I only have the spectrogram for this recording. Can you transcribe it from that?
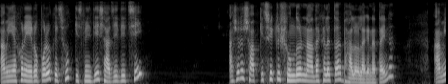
আমি এখন এর ওপরেও কিছু কিশমিশ দিয়ে সাজিয়ে দিচ্ছি। আসলে সব কিছু একটু সুন্দর না দেখালে তো আর ভালো লাগে না, তাই না? আমি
